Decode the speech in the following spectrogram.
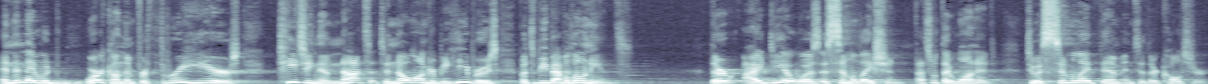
And then they would work on them for three years, teaching them not to, to no longer be Hebrews, but to be Babylonians. Their idea was assimilation. That's what they wanted, to assimilate them into their culture.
